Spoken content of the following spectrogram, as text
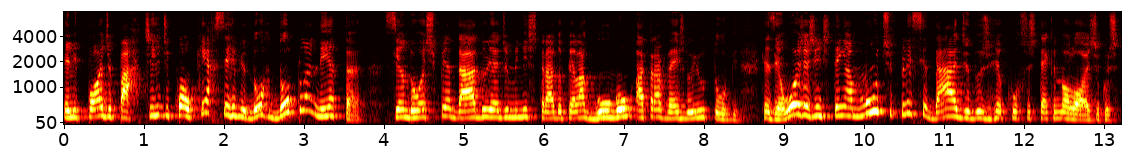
ele pode partir de qualquer servidor do planeta sendo hospedado e administrado pela Google através do YouTube. Quer dizer, hoje a gente tem a multiplicidade dos recursos tecnológicos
